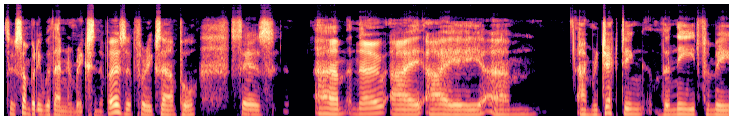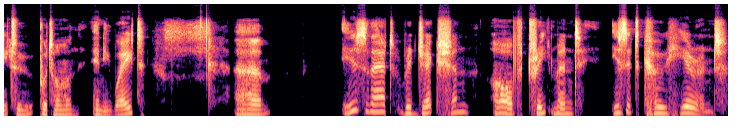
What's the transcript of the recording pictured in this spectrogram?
so somebody with anorexia nervosa, for example, says, um, No, I, I, um, I'm rejecting the need for me to put on any weight. Um, is that rejection of treatment is it coherent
